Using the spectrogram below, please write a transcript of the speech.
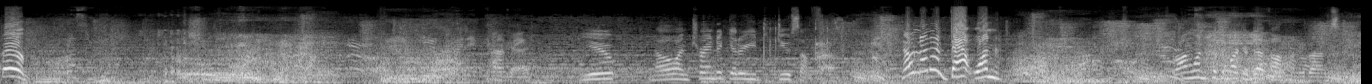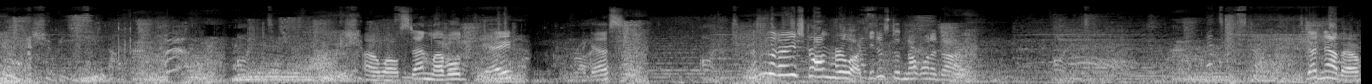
Boom! Okay. You. No, I'm trying to get her you to do something. No, no, no, that one! Wrong one to put the mark of death on, Honey Buns. This should be enough. Oh well, Sten leveled. Yay. I guess. This is a very strong Hurlock. He just does not want to die. He's dead now, though.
